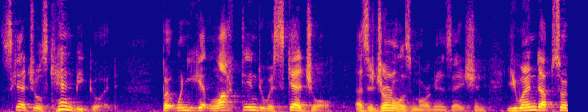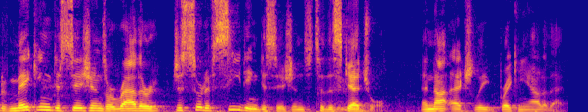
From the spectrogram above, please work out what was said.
Schedules can be good, but when you get locked into a schedule, as a journalism organization, you end up sort of making decisions, or rather, just sort of ceding decisions to the schedule and not actually breaking out of that.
